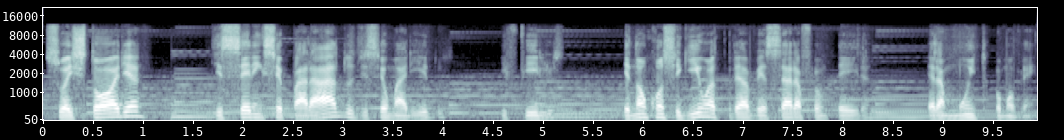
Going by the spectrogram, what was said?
Sua história de serem separados de seu marido e filhos, que não conseguiam atravessar a fronteira, era muito comovente.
